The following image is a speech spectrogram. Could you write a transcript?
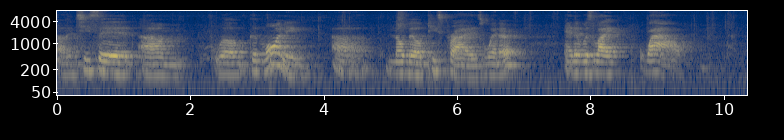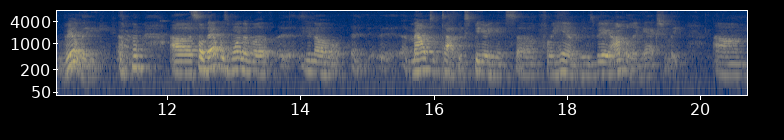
Uh, she said, um, "Well, good morning, uh, Nobel Peace Prize winner." And it was like, "Wow, really?" uh, so that was one of a, you know, a, mountaintop experience uh, for him. It was very humbling, actually. Um,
